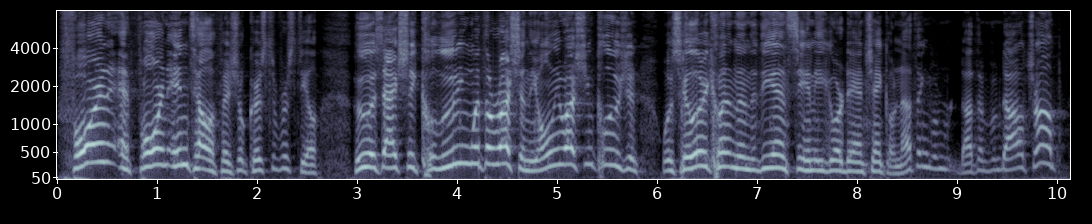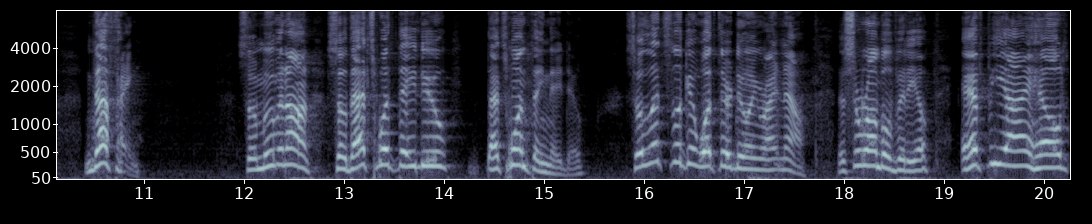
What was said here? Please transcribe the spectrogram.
foreign and foreign intel official Christopher Steele, who is actually colluding with a Russian. The only Russian collusion was Hillary Clinton and the DNC and Igor Danchenko. Nothing from nothing from Donald Trump. Nothing. So moving on. So that's what they do. That's one thing they do. So let's look at what they're doing right now. This is a Rumble video. FBI held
